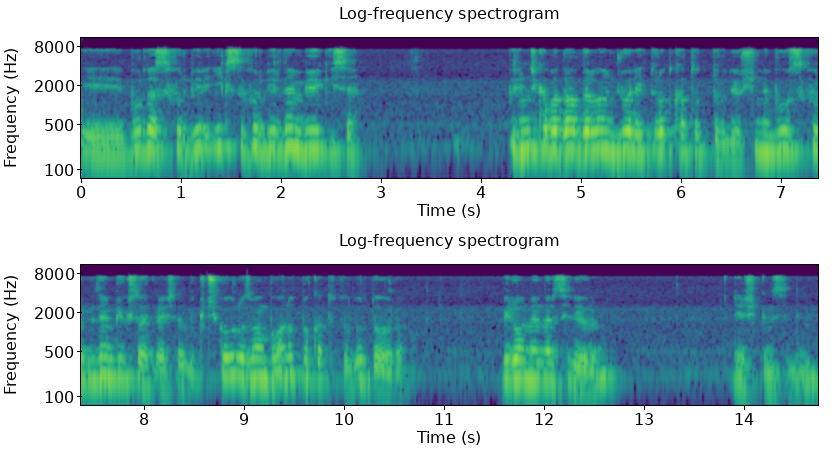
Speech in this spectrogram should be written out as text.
Ee, burada 0,1, x 0,1'den büyük ise birinci kaba daldırılan cu elektrot katottur diyor. Şimdi bu 0,1'den büyükse arkadaşlar bu küçük olur. O zaman bu anot bu katot olur. Doğru. Bir olmayanları siliyorum. D sildim.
